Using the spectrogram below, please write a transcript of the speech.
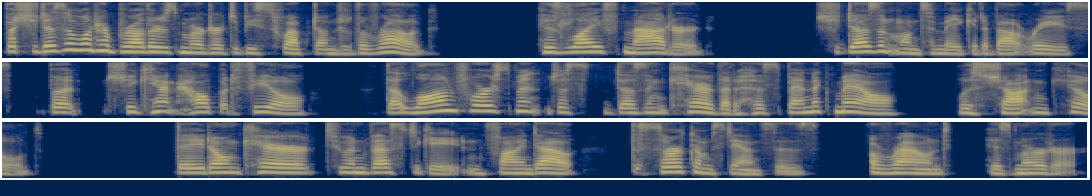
but she doesn't want her brother's murder to be swept under the rug. His life mattered. She doesn't want to make it about race, but she can't help but feel that law enforcement just doesn't care that a Hispanic male was shot and killed. They don't care to investigate and find out the circumstances around his murder.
